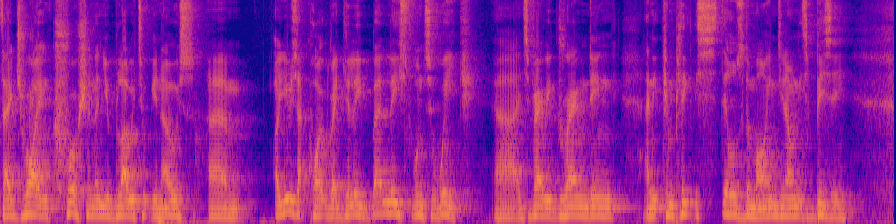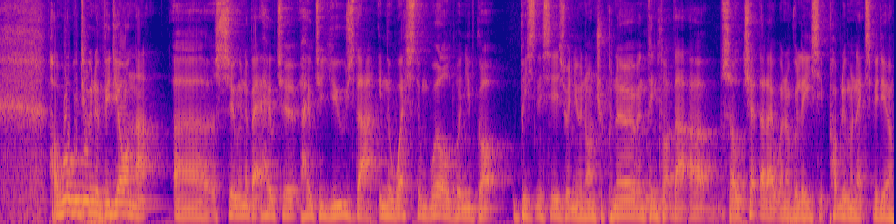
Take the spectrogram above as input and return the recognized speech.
they dry and crush, and then you blow it up your nose. Um, I use that quite regularly, but at least once a week. Uh, it's very grounding and it completely stills the mind, you know, and it's busy. I will be doing a video on that uh, soon about how to how to use that in the Western world when you've got businesses, when you're an entrepreneur and things like that. Uh, so check that out when I release it, probably my next video.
